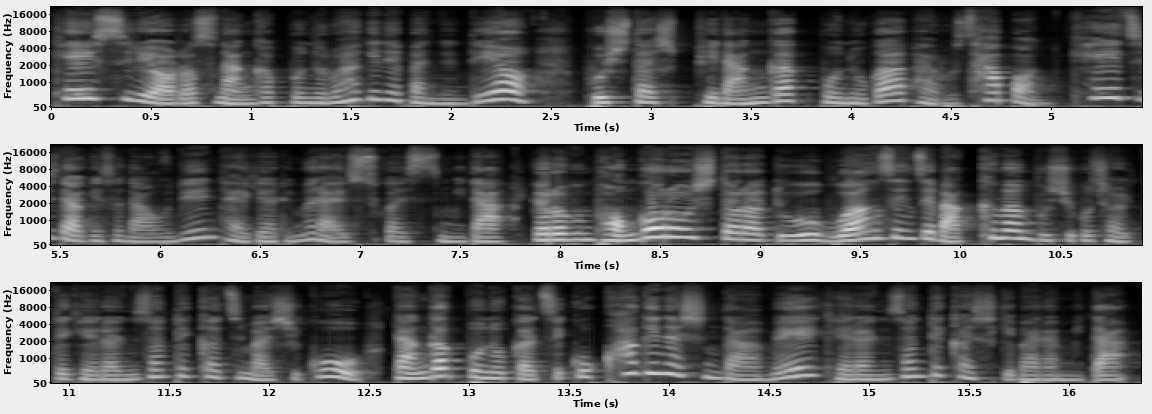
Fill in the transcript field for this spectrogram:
케이스를 열어서 난각번호로 확인해 봤는데요. 보시다시피 난각번호가 바로 4번 케이지 닭에서 나오는 달걀임을 알 수가 있습니다. 여러분 번거로우시더라도 무항생제 마크만 보시고 절대 계란을 선택하지 마시고 난각번호까지 꼭 확인하신 다음에 계란을 선택하시기 바랍니다.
